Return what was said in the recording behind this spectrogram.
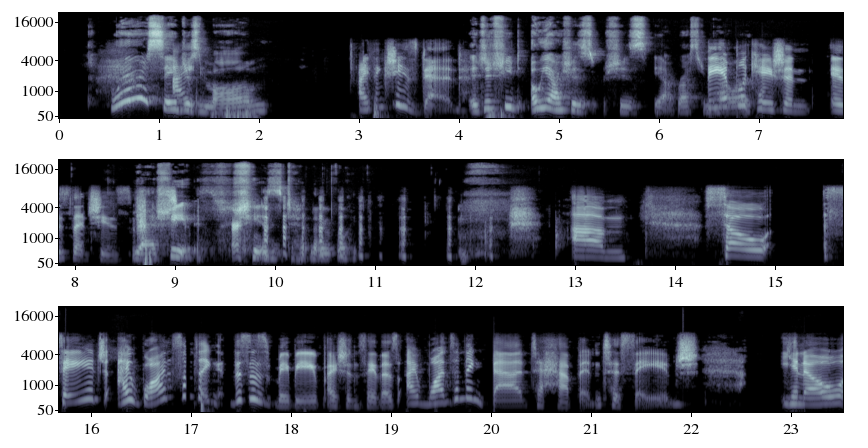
Where is Sage's mom? I think she's dead. Uh, Did she? Oh yeah, she's she's yeah. Rest in The power. implication is that she's Yeah, she she is dead. I believe. Um, so Sage, I want something. This is maybe I shouldn't say this. I want something bad to happen to Sage. You know,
